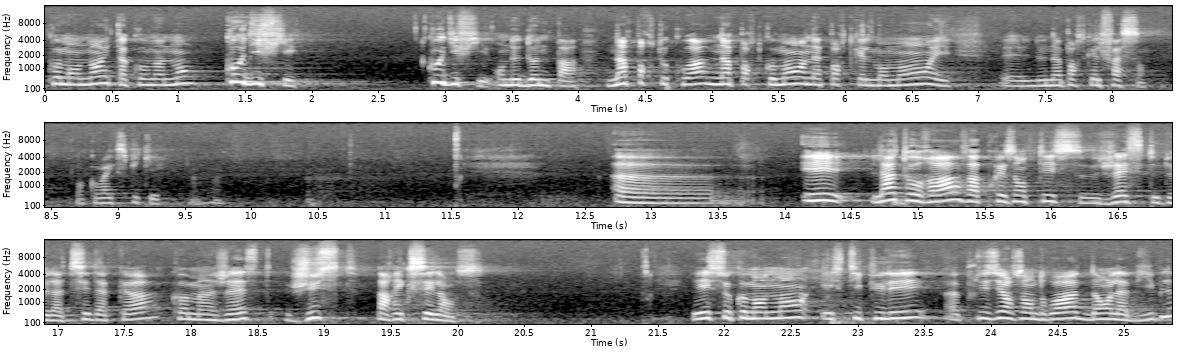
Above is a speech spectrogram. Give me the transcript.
commandement est un commandement codifié. Codifié. On ne donne pas n'importe quoi, n'importe comment, à n'importe quel moment et, de n'importe quelle façon. Donc on va expliquer. Euh, et la Torah va présenter ce geste de la tzedaka comme un geste juste par excellence. Et ce commandement est stipulé à plusieurs endroits dans la Bible.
